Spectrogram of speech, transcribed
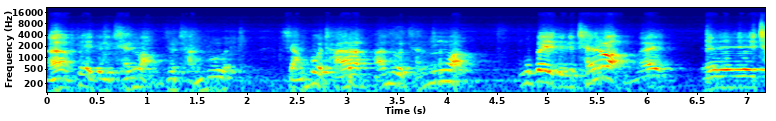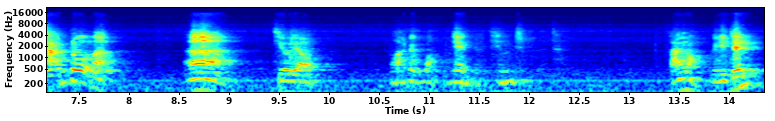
啊，被这个尘网就缠住了，想不缠缠住尘网，不被这个尘网来呃缠住嘛，啊，就要把这个网念给停止了它，返网归真。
